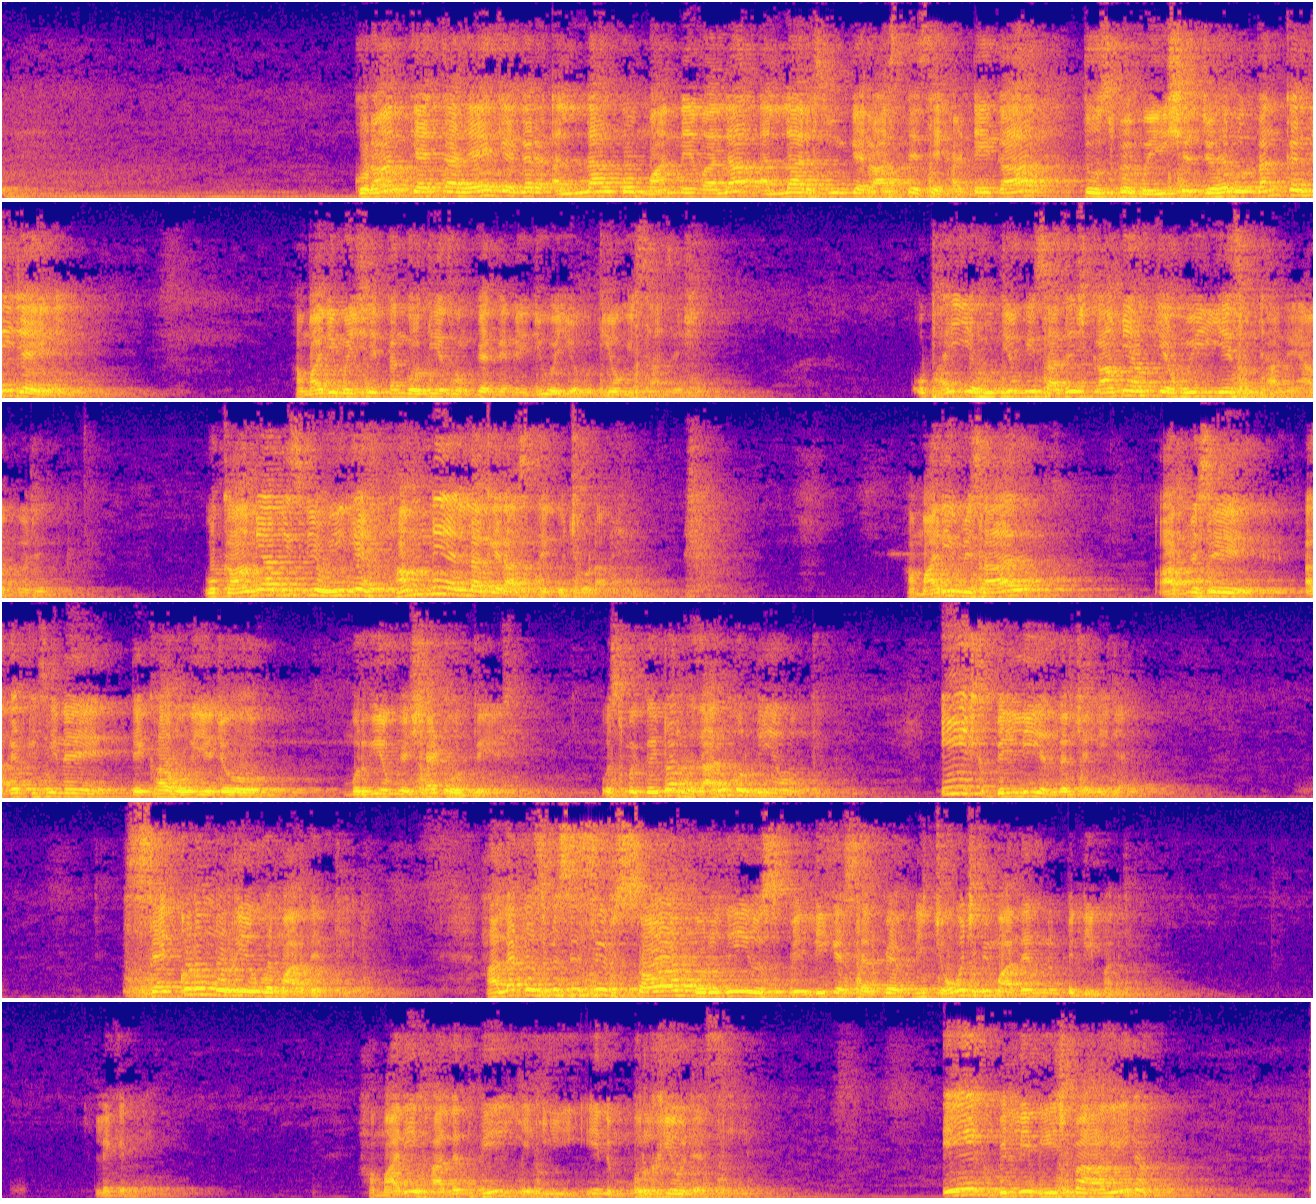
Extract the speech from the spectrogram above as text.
قرآن کہتا ہے کہ اگر اللہ کو ماننے والا اللہ رسول کے راستے سے ہٹے گا، تو اس پہ معیشت جو ہے وہ تنگ کر دی جائے گی۔ ہماری معیشت تنگ ہوتی ہے تو ہم کہتے نہیں جی وہ یہودیوں کی سازش او بھائی، یہودیوں کی سازش کامیاب کیا ہوئی؟ یہ سمجھا دیں آپ مجھے۔ وہ کامیاب اس لیے ہوئی کہ ہم نے اللہ کے راستے کو چھوڑا ہے۔ ہماری مثال میں سے اگر کسی نے دیکھا ہو یہ جو مرغیوں کے شیڈ ہوتے ہیں، اس میں کئی بار ہزاروں مرغیاں ہوتی ایک بلی اندر چلی جائے۔ سینکڑوں مرغیوں کو مار دیتی ہے۔ حالانکہ اس میں سے صرف سو مرغی اس بلی کے سر پہ اپنی چونچ بھی مار دیں بلی ماری۔ لیکن نہیں ہماری حالت بھی یہی ان مرغیوں جیسی ہے۔ ایک بلی بیچ میں آ گئی نا۔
